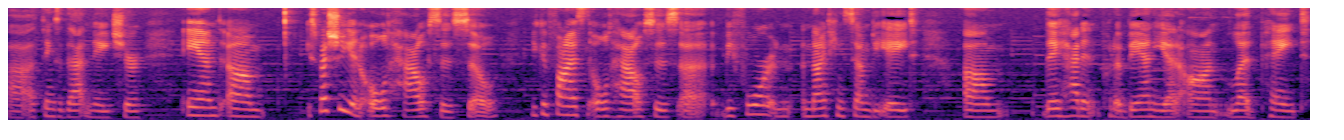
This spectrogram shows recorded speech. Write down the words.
uh, things of that nature, and um, especially in old houses. So you can find this in old houses. Uh, before 1978, um, they hadn't put a ban yet on lead paint.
